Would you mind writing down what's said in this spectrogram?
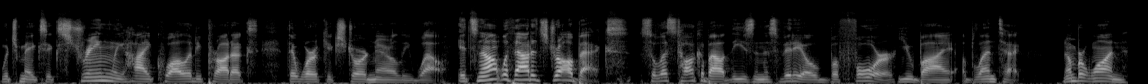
which makes extremely high quality products that work extraordinarily well. It's not without its drawbacks, so let's talk about these in this video before you buy a Blendtec. Number one,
